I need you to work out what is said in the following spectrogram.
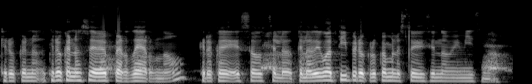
Creo que no, creo que no se debe perder, ¿no? Creo que eso te lo digo a ti, pero creo que me lo estoy diciendo a mí misma.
